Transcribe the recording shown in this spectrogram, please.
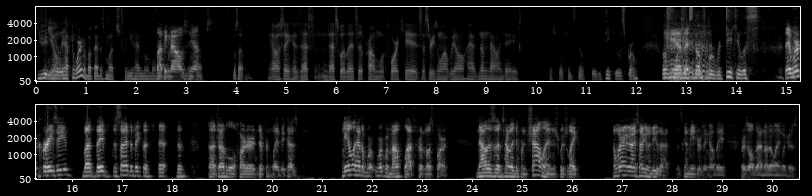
you didn't Yo. really have to worry about that as much when you had normal Flapping mouths, yeah. flaps. What's up? You know, I say because that's that's what led to the problem with four kids. That's the reason why we don't have them nowadays. Those four kids dubs were ridiculous, bro. Those Yeah, four kids dubs were ridiculous. They were crazy, but they decided to make the uh, the uh, job a little harder in a different way because they only had to work, work with mouth flaps for the most part. Now this is an entirely different challenge, which like I wonder guys how you're gonna do that. It's gonna be interesting how they resolve that in other languages.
